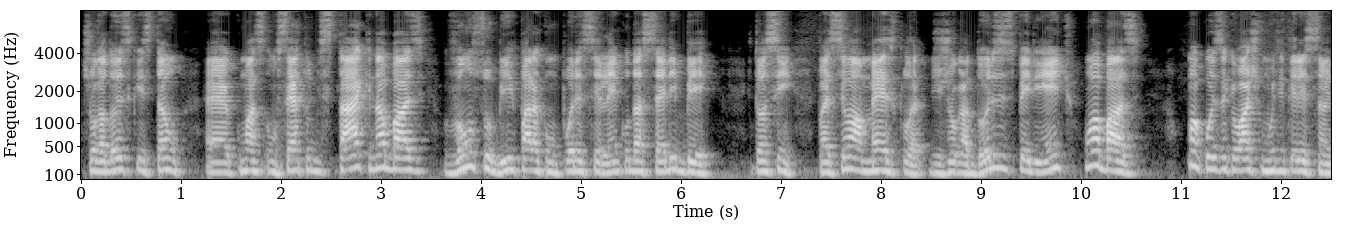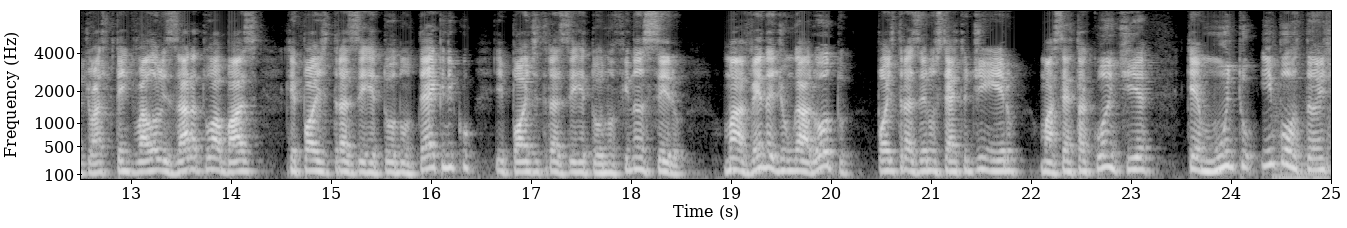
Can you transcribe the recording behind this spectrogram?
jogadores que estão é, com uma, um certo destaque na base vão subir para compor esse elenco da Série B. Então, assim, vai ser uma mescla de jogadores experientes com a base. Uma coisa que eu acho muito interessante, eu acho que tem que valorizar a tua base, que pode trazer retorno técnico e pode trazer retorno financeiro. Uma venda de um garoto pode trazer um certo dinheiro, uma certa quantia, que é muito importante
